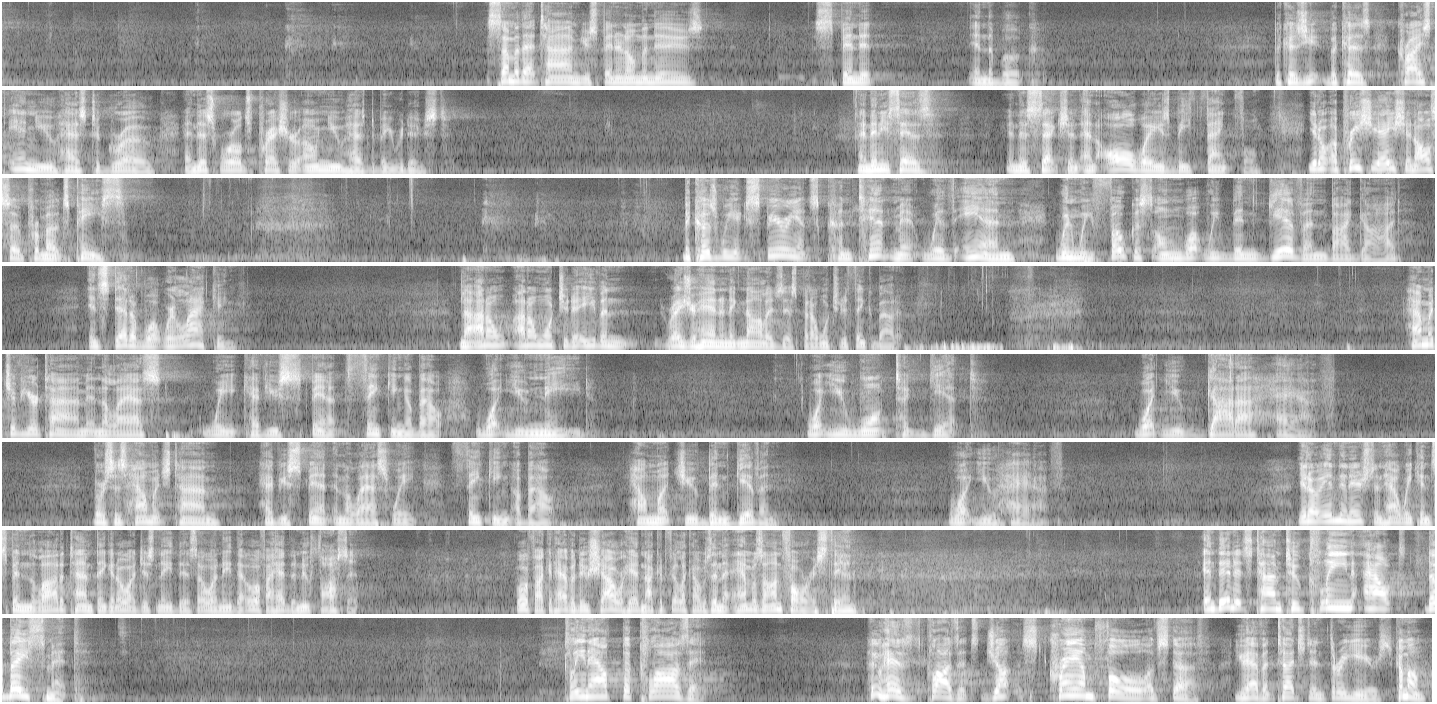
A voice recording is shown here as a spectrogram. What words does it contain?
Some of that time you're spending on the news, spend it in the book. Because, you, because Christ in you has to grow, and this world's pressure on you has to be reduced. And then he says in this section, and always be thankful. You know, appreciation also promotes peace. Because we experience contentment within when we focus on what we've been given by God instead of what we're lacking. Now, I don't, I don't want you to even raise your hand and acknowledge this, but I want you to think about it. How much of your time in the last week have you spent thinking about what you need? What you want to get? What you gotta have? Versus how much time have you spent in the last week thinking about how much you've been given, what you have? You know, isn't it interesting how we can spend a lot of time thinking, oh, I just need this. Oh, I need that. Oh, if I had the new faucet. Oh, if I could have a new shower head and I could feel like I was in the Amazon forest then. And then it's time to clean out the basement. Clean out the closet. Who has closets cram full of stuff? you haven't touched in three years. Come on.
